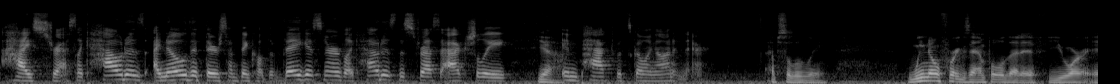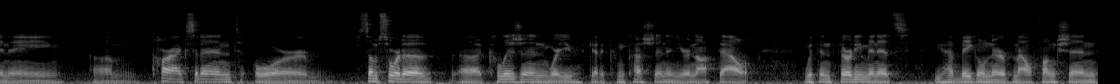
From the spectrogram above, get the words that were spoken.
high stress? Like, how does I know that there's something called the vagus nerve? Like, how does the stress actually Yeah. impact what's going on in there? Absolutely. We know, for example, that if you are in a um, car accident or some sort of uh, collision where you get a concussion and you're knocked out, within 30 minutes you have vagal nerve malfunction,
